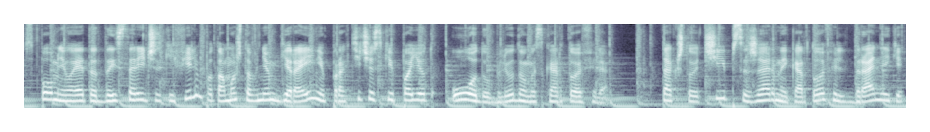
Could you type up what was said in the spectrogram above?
Вспомнила этот доисторический фильм, потому что в нем героиня практически поет оду блюдом из картофеля. Так что чипсы, жареный картофель, драники,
